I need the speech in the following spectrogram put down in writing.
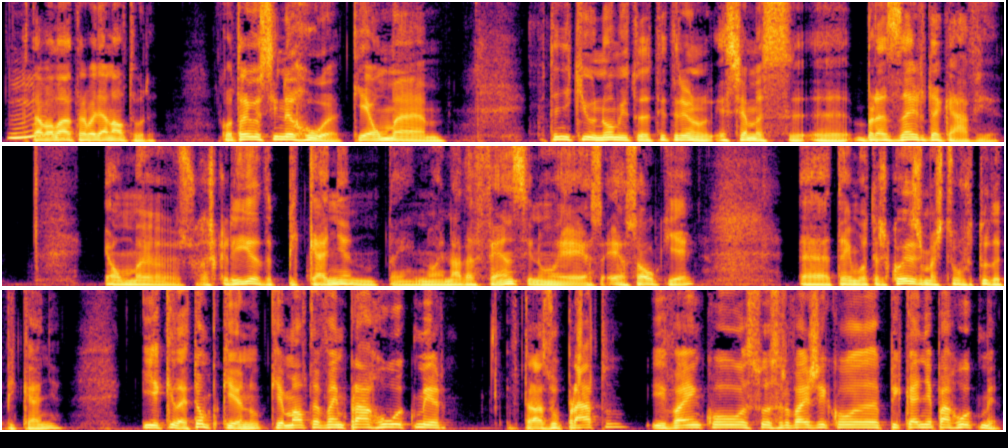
que estava lá a trabalhar na altura. Encontrei-o assim na rua, que é uma. Eu tenho aqui o nome e tudo, até terei um- esse chama-se eh, Braseiro da Gávea. É uma churrascaria de picanha, não, tem, não é nada fancy, não é, é só o que é. Uh, tem outras coisas, mas sobretudo a picanha. E aquilo é tão pequeno que a malta vem para a rua comer. Traz o prato e vem com a sua cerveja e com a picanha para a rua comer.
